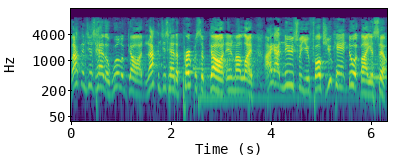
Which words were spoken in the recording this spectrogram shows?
If I can just have the will of God and I can just have the purpose of God in my life, I got news for you folks. You can't do it by yourself.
